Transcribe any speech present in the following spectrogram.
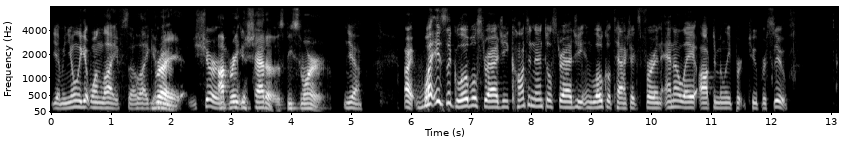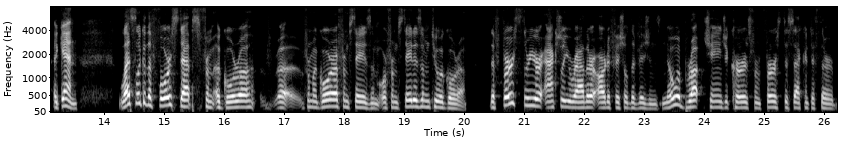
Yeah, I mean, you only get one life, so like, right? Mean, sure, operate in shadows. Be smart. Yeah. All right. What is the global strategy, continental strategy, and local tactics for an NLA optimally per- to pursue? Again, let's look at the four steps from agora, uh, from agora from statism, or from statism to agora. The first three are actually rather artificial divisions. No abrupt change occurs from first to second to third.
